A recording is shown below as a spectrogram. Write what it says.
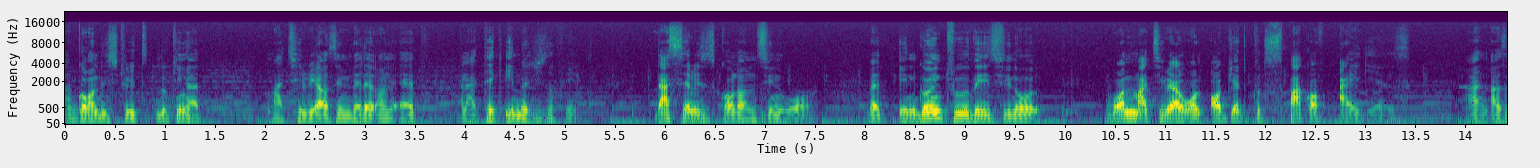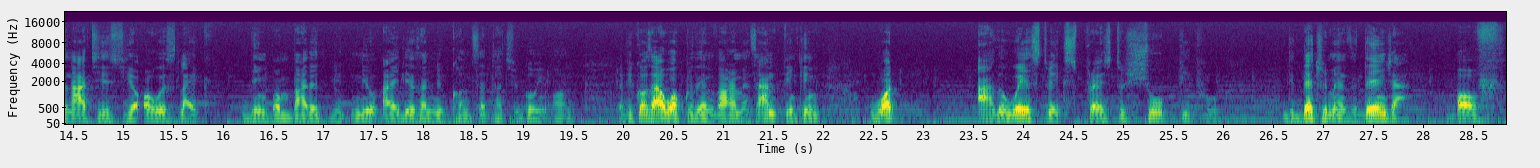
I go on the street looking at materials embedded on the earth and I take images of it. That series is called Unseen War. But in going through this, you know, one material, one object could spark off ideas. And as an artist, you're always like being bombarded with new ideas and new concepts that you're going on. But because I work with the environments, I'm thinking, what are the ways to express, to show people the detriments, the danger of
